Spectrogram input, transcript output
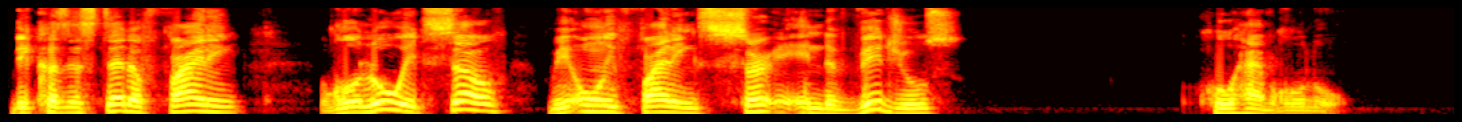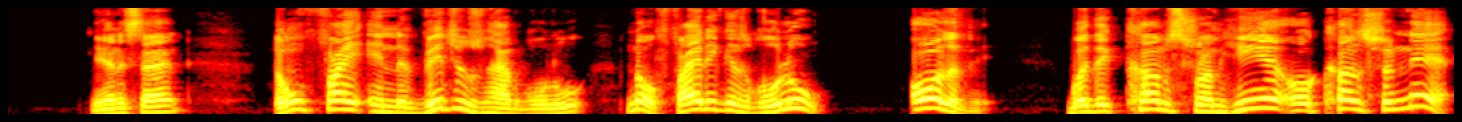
Because instead of fighting ghulu itself, we're only fighting certain individuals who have ghulu. You understand? Don't fight individuals who have ghulu. No, fight against ghulu. All of it. Whether it comes from here or comes from there.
